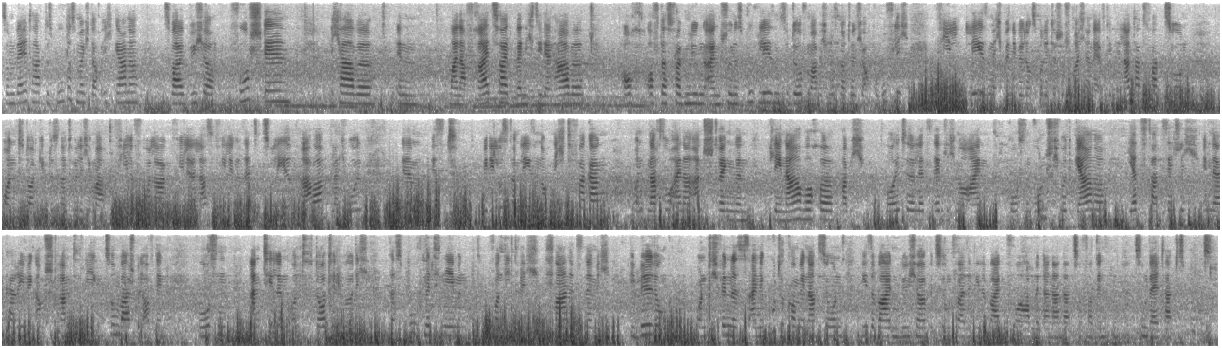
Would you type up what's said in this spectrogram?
Zum Welttag des Buches möchte auch ich gerne zwei Bücher vorstellen. Ich habe in meiner Freizeit, wenn ich sie denn habe, auch oft das Vergnügen, ein schönes Buch lesen zu dürfen, aber ich muss natürlich auch beruflich viel lesen. Ich bin die bildungspolitische Sprecherin der FDP-Landtagsfraktion anstrengenden Plenarwoche habe ich heute letztendlich nur einen großen Wunsch. Ich würde gerne jetzt tatsächlich in der Karibik am Strand liegen, zum Beispiel auf den großen Antillen und dorthin würde ich das Buch mitnehmen von Dietrich Schwanitz, nämlich Die Bildung und ich finde, es ist eine gute Kombination, diese beiden Bücher bzw. diese beiden Vorhaben miteinander zu verbinden zum Welttag des Buches.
